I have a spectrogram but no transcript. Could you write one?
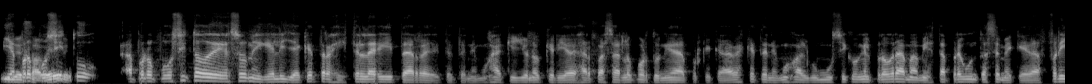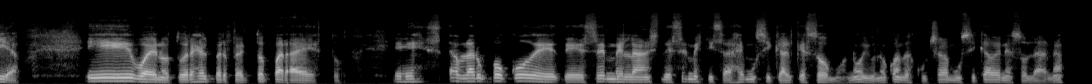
Y, a propósito, a propósito de eso, Miguel, y ya que trajiste la guitarra te tenemos aquí, yo no quería dejar pasar la oportunidad porque cada vez que tenemos algún músico en el programa, a mí esta pregunta se me queda fría. Y bueno, tú eres el perfecto para esto. Es hablar un poco de, ese melange, de ese mestizaje musical que somos, ¿no? Y uno cuando escucha música venezolana,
